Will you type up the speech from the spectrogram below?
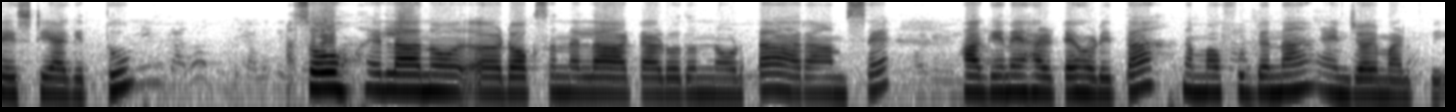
ಟೇಸ್ಟಿಯಾಗಿತ್ತು ಸೊ ಎಲ್ಲಾನು ಡಾಗ್ಸನ್ನೆಲ್ಲ ಆಟ ಆಡೋದನ್ನು ನೋಡ್ತಾ ಆರಾಮ್ಸೆ. ಹಾಗೆಯೇ ಹರಟೆ ಹೊಡಿತಾ ನಮ್ಮ ಫುಡ್ಡನ್ನು ಎಂಜಾಯ್ ಮಾಡಿದ್ವಿ.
